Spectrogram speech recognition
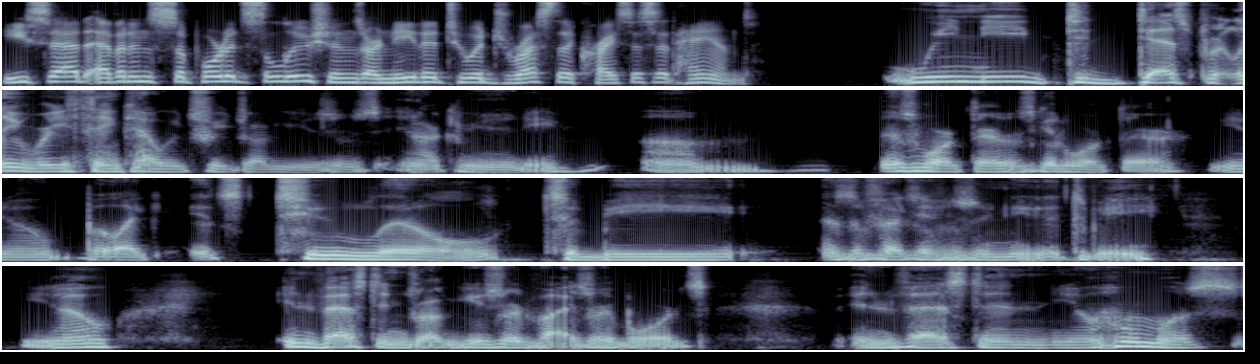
He said evidence supported solutions are needed to address the crisis at hand. We need to desperately rethink how we treat drug users in our community. Um, there's work there, there's good work there, you know, but like it's too little to be as effective as we need it to be, you know? Invest in drug user advisory boards. Invest in, you know, homeless,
